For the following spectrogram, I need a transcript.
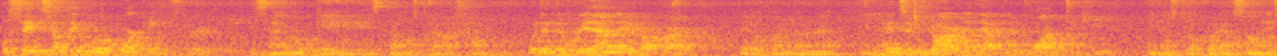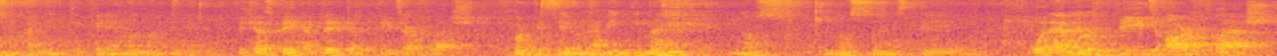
We'll say it's something we're working through. es algo que estamos trabajando, When in the reality of our heart, pero cuando en la, en la it's a garden that we want to keep. en nuestro corazón es un jardín que queremos mantener. Because being a victim feeds our flesh. Porque ser una víctima nos, nos, este, Whatever feeds our flesh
